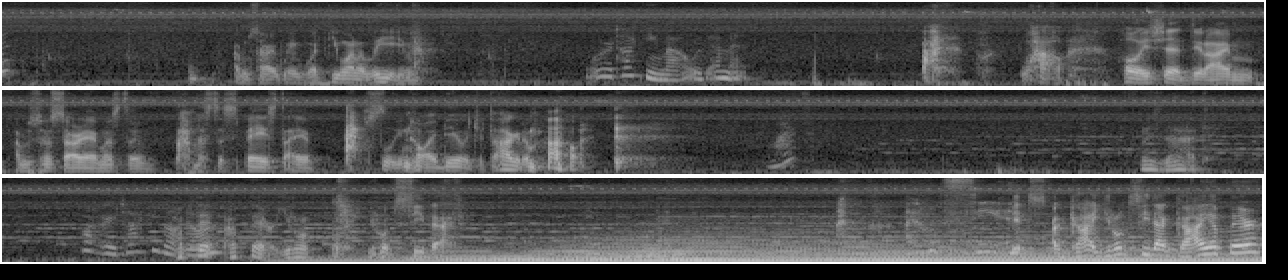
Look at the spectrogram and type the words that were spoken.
What? I'm sorry, wait, what do you want to leave? What were we talking about with Emmett? Wow. Holy shit, dude, I'm I'm so sorry. I must have I must have spaced. I have absolutely no idea what you're talking about. What is that? What are you talking about, Up Noah? there, up there. You don't you don't see that. I don't see any. It's a guy. You don't see that guy up there?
